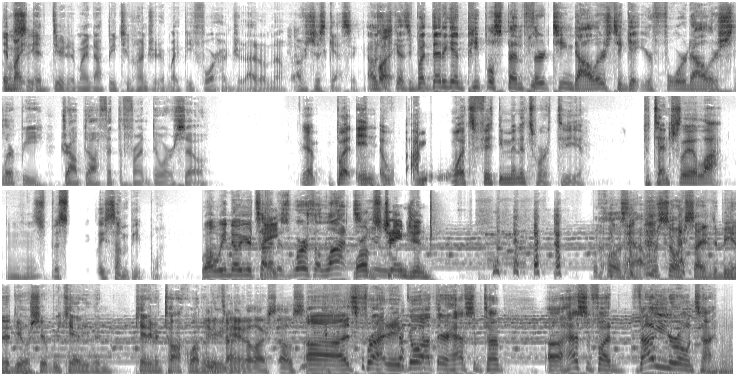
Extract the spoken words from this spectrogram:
We'll might, see. it- dude. It might not be two hundred. It might be four hundred. I don't know. I was just guessing. I was just guessing. But then again, people spend thirteen dollars to get your four dollar Slurpee dropped off at the front door. So Yep. But in, I mean, what's 50 minutes worth to you? Potentially a lot. Mm-hmm. Specifically, some people. well, we know your time Hey, is worth a lot. To World's you. changing. We're closing out. We're so excited to be in a dealership. We can't even can't even talk one at a time. handle ourselves. Uh, it's Friday. Go out there, have some time, uh, have some fun, value your own time.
